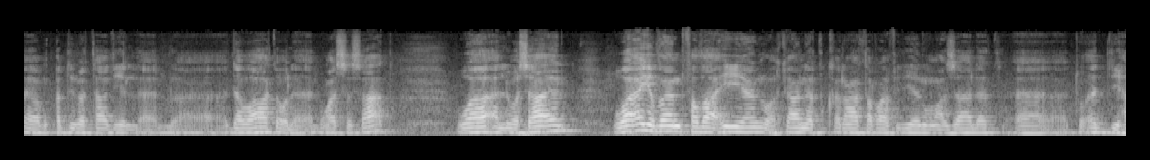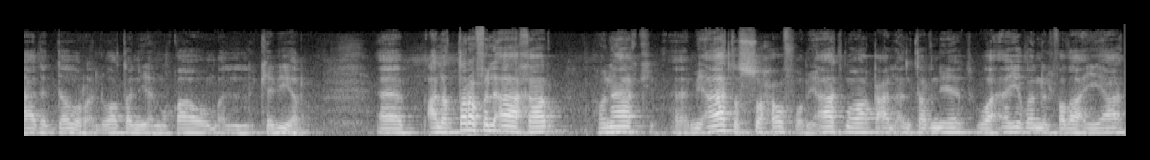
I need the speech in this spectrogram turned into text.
مقدمة هذه الأدوات أو المؤسسات والوسائل وأيضا فضائيا وكانت قناة الرافدين وما زالت آه، تؤدي هذا الدور الوطني المقاوم الكبير. آه، على الطرف الآخر هناك مئات الصحف ومئات مواقع الإنترنت وأيضا الفضائيات.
